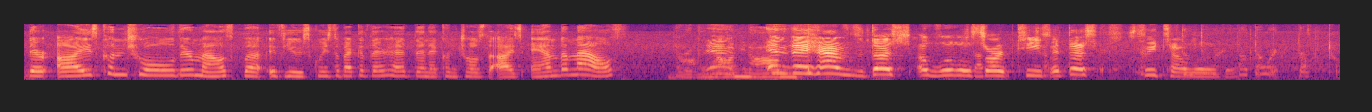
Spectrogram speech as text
Their eyes control their mouth, but if you squeeze the back of their head, then it controls the eyes and the mouth. Nom, nom. And they have just a little sharp teeth. It does freaks out a little bit. Don't do it. Don't do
